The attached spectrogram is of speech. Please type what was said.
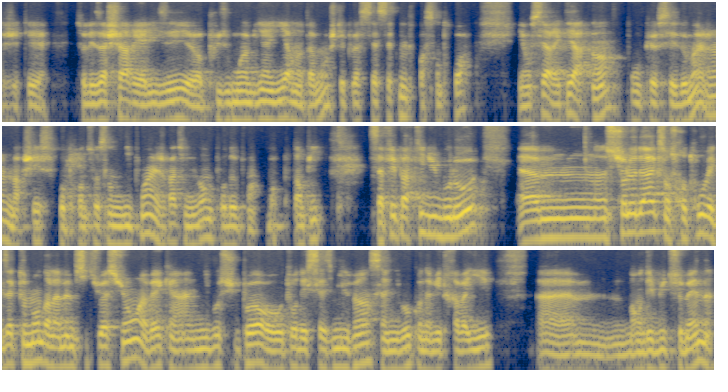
j'étais sur les achats réalisés euh, plus ou moins bien hier notamment. J'étais placé à 7303 et on s'est arrêté à 1. Donc euh, c'est dommage, hein, le marché se reprend 70 points et je rate une vente pour 2 points. Bon, tant pis, ça fait partie du boulot. Euh, sur le DAX, on se retrouve exactement dans la même situation avec un niveau support autour des 16 020. C'est un niveau qu'on avait travaillé en début de semaine.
